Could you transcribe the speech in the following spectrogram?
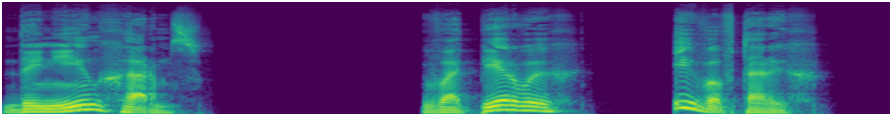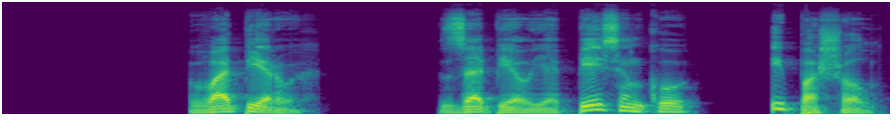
Даниил Хармс. Во-первых и во-вторых. Во-первых, запел я песенку и пошел.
